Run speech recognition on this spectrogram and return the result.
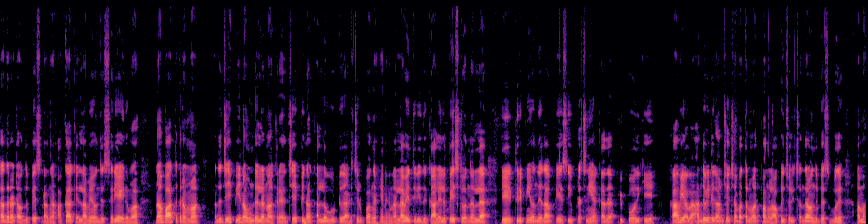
சந்திராட்டா வந்து பேசுகிறாங்க அக்காவுக்கு எல்லாமே வந்து சரியாயிடுமா? நான் பார்த்துக்கிறேம்மா அந்த ஜேபியை நான் உண்டு இல்லைன்னு ஆக்குறேன். ஜேபி தான் கல்லை விட்டு அடிச்சிருப்பாங்க. எனக்கு நல்லாவே தெரியுது. காலையில் பேசிட்டு வந்தேன்ல. ஏ திருப்பியும் வந்து எதாவது பேசி பிரச்சனையாக்காத. இப்போதைக்கு காவியாவை அந்த வீட்டுக்கு அனுப்பிச்சி வச்சா பத்திரமா இருப்பாங்களா அப்படின்னு சொல்லி சந்திரா வந்து பேசும்போது அம்மா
